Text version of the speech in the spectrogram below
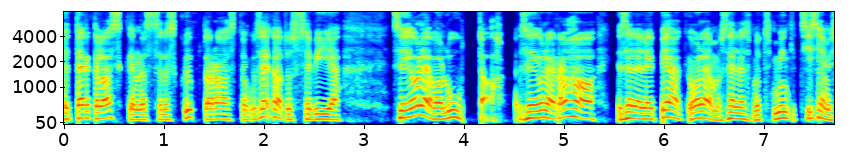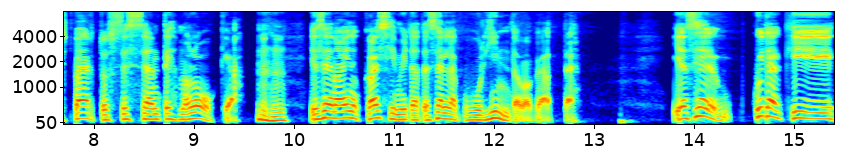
et ärge laske ennast sellest krüptorahast nagu segadusse viia. see ei ole valuuta, see ei ole raha ja sellel ei peagi olema selles mõttes mingit sisemist väärtust, sest see on tehnoloogia mm. -hmm. ja see on ainuke asi, mida te selle puhul hindama peate. ja see kuidagi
